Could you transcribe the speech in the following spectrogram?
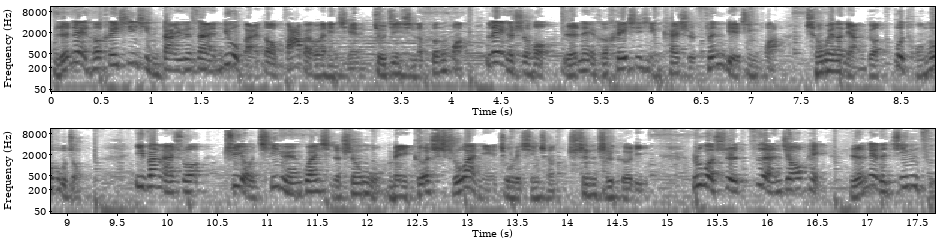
人类和黑猩猩大约在六百到八百万年前就进行了分化，那个时候人类和黑猩猩开始分别进化，成为了两个不同的物种。一般来说，具有亲缘关系的生物每隔十万年就会形成生殖隔离。如果是自然交配，人类的精子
